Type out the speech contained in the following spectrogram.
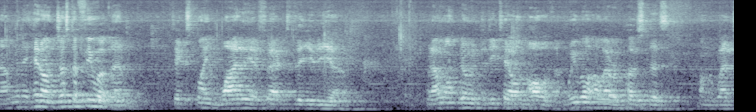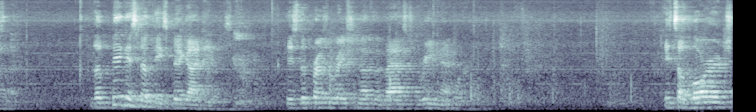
Now, I'm going to hit on just a few of them to explain why they affect the UDO. But I won't go into detail on all of them. We will, however, post this on the website. The biggest of these big ideas is the preservation of the vast green network. It's a large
